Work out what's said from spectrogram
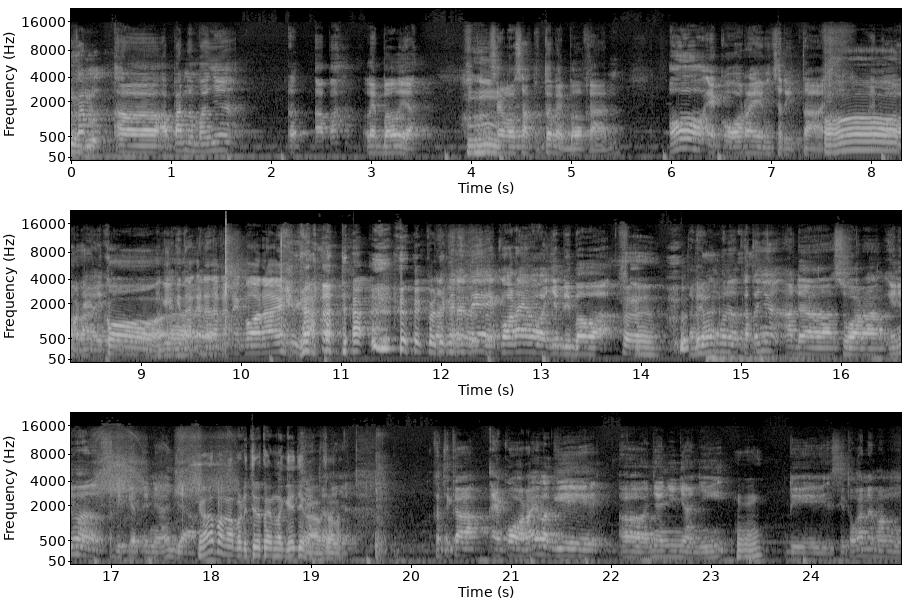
kan dulu. eh, apa namanya eh, apa label ya Hmm. Selo satu itu label kan oh Eko Ora yang cerita Oh, Ora Mang itu. Eko. Oke, kita kedatangan Eko Orai. Kok Nanti, jangan- nanti Eko Ora yang wajib dibawa tapi emang bener, katanya ada suara ini mah sedikit ini aja Nggak apa nggak apa diceritain lagi aja nggak Cerita masalah. aja. Ketika Eko Orai lagi eh, nyanyi-nyanyi Hmm. di situ kan emang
